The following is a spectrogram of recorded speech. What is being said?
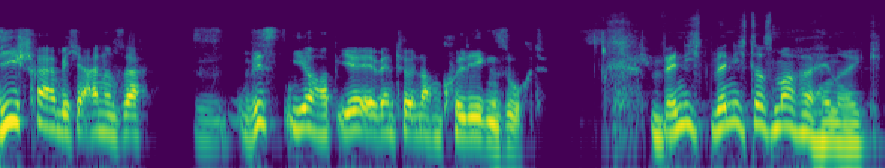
die schreibe ich an und sage, wisst ihr, ob ihr eventuell noch einen Kollegen sucht? Wenn ich, wenn ich das mache, Henrik,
